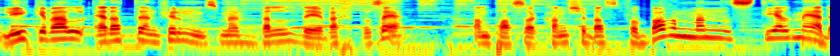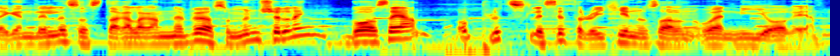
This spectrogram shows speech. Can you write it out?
Likevel er dette en film som er veldig verdt å se. Han passer kanskje best for barn, men stjel med deg en lillesøster eller en nevø som unnskyldning, gå og se han, og plutselig sitter du i kinosalen og er ni år igjen.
